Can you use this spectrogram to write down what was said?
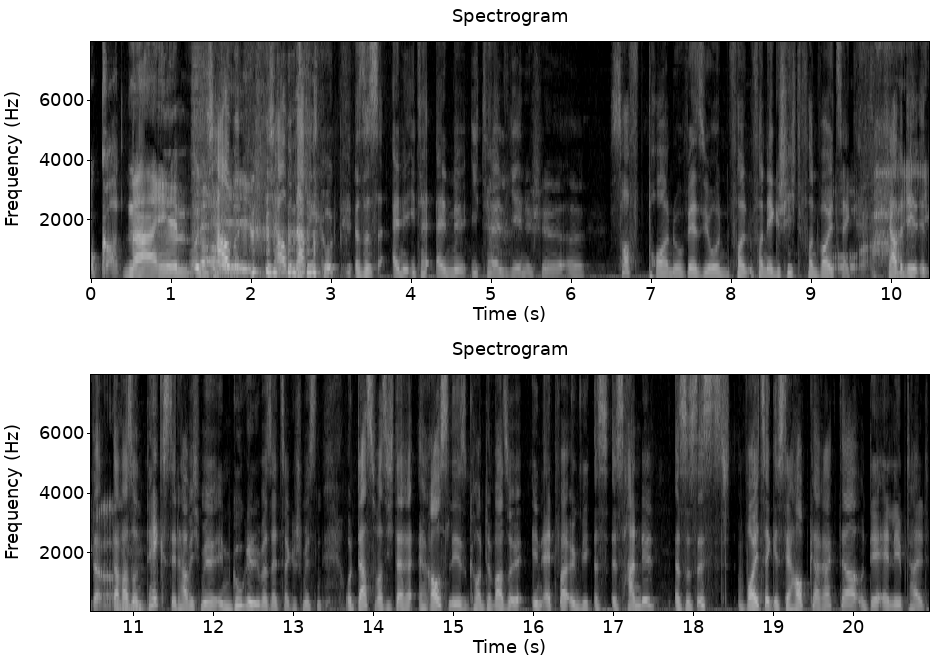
Oh Gott, nein! Und ich habe, ich habe nachgeguckt, es ist eine, Ita eine italienische äh, Soft-Porno-Version von, von der Geschichte von Wojciech. Oh, ich habe den, da, da, war so ein Text, den habe ich mir in Google-Übersetzer geschmissen und das, was ich da herauslesen konnte, war so in etwa irgendwie, es, es handelt also es ist, Wojciech ist der Hauptcharakter und der erlebt halt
